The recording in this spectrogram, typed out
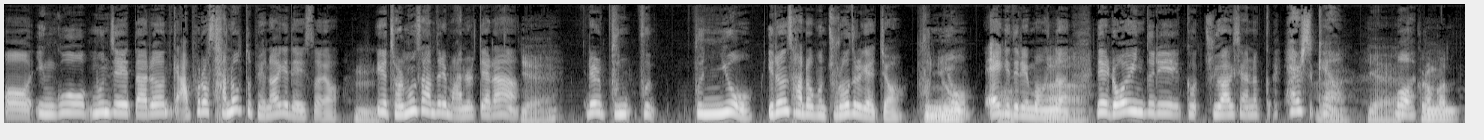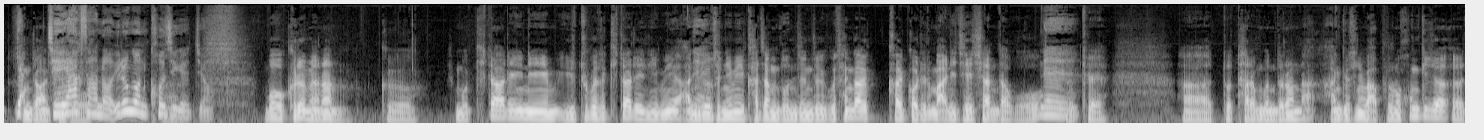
어, 인구 문제에 따른 앞으로 산업도 변하게 돼 있어요. 음. 이게 젊은 사람들이 많을 때랑 예. 예를 분, 분, 분뇨 이런 산업은 줄어들겠죠. 분뇨? 애기들이 어. 먹는. 아. 근데 로인들이 그 주요하는 그 헬스케어, 아. 예. 뭐 그런 건 성장할 제약 산업 이런 건 커지겠죠. 아. 뭐 그러면은 그 뭐 키다리님 유튜브에서 키다리님이 안 네. 교수님이 가장 논쟁적이고 생각할 거리를 많이 제시한다고 네. 이렇게 아, 또 다른 분들은 아, 안 교수님 앞으로는 홍 기자 어,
